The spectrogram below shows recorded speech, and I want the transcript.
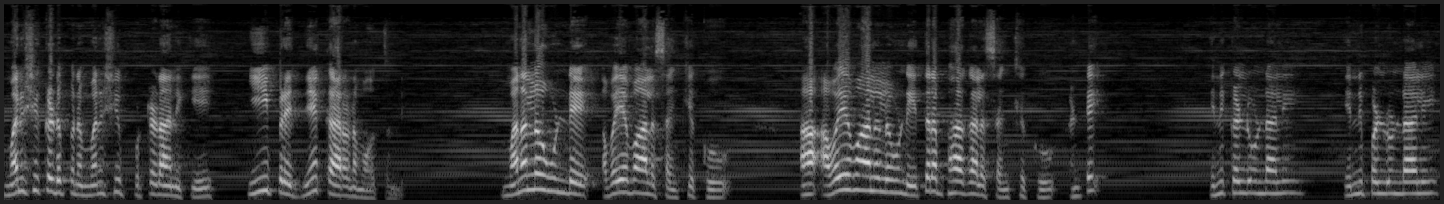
మనిషి కడుపున మనిషి పుట్టడానికి ఈ ప్రజ్ఞే కారణమవుతుంది. మనలో ఉండే అవయవాల సంఖ్యకు ఆ అవయవాలలో ఉండే ఇతర భాగాల సంఖ్యకు అంటే ఎన్ని కళ్ళు ఉండాలి ఎన్ని పళ్ళు ఉండాలి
